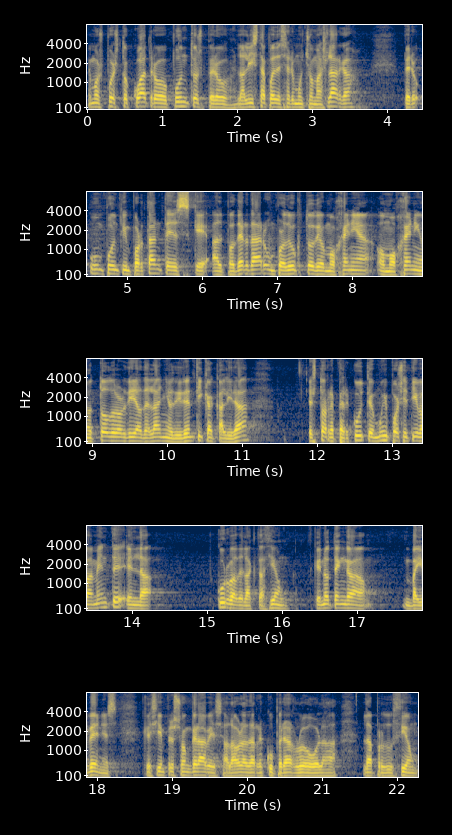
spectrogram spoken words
hemos puesto cuatro puntos, pero la lista puede ser mucho más larga. Pero un punto importante es que al poder dar un producto de homogéneo todos los días del año de idéntica calidad, esto repercute muy positivamente en la curva de lactación, que no tenga vaivenes que siempre son graves a la hora de recuperar luego la, producción.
